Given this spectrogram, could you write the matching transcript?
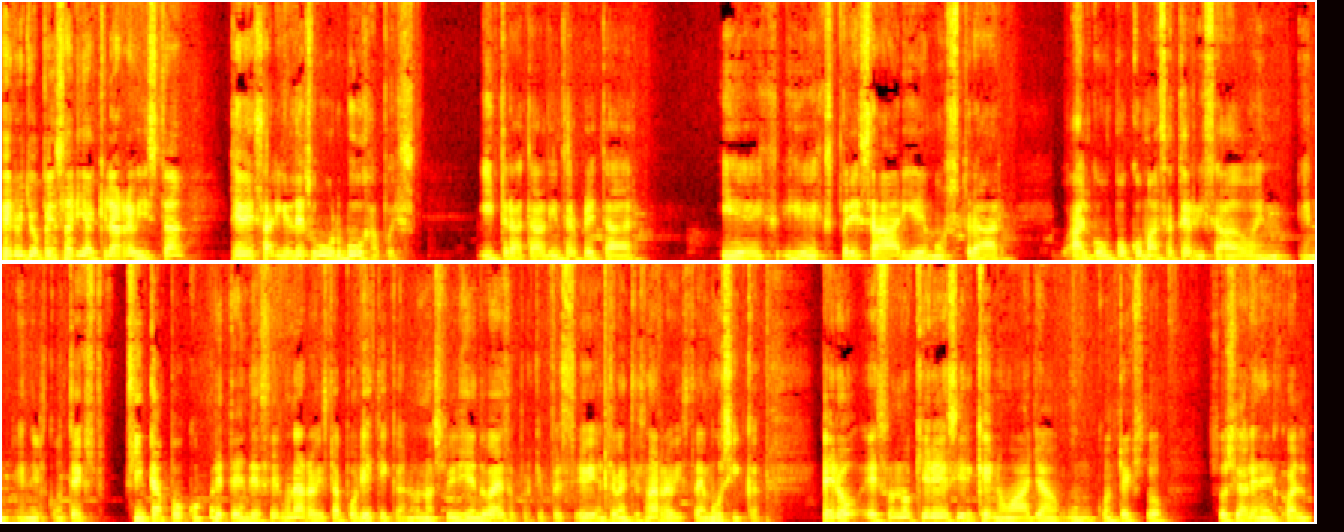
pero yo pensaría que la revista debe salir de su burbuja, pues, y tratar de interpretar y de, expresar y de mostrar algo un poco más aterrizado en, el contexto. Sin tampoco pretende ser una revista política, ¿no? No estoy diciendo eso, porque pues evidentemente es una revista de música, pero eso no quiere decir que no haya un contexto social en el cual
